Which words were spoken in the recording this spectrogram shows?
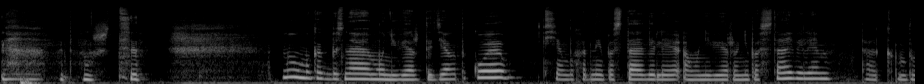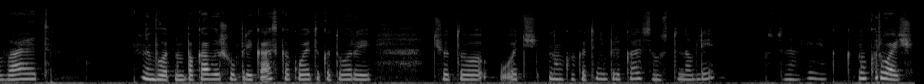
потому что, ну, мы как бы знаем, универ это дело такое, всем выходные поставили, а универу не поставили, так бывает. Вот, но пока вышел приказ какой-то, который что-то очень, ну, как это не приказ, а установление, установление как, ну, короче,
